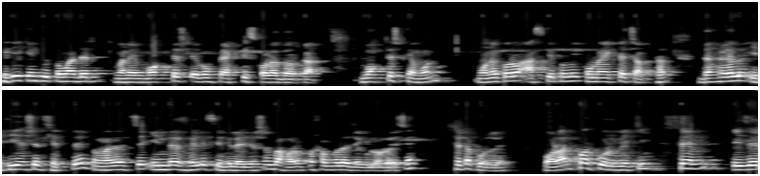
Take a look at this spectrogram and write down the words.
থেকেই কিন্তু তোমাদের মানে মক টেস্ট এবং প্র্যাকটিস করা দরকার। মক টেস্ট কেমন? মনে করো আজকে তুমি কোনো একটা চ্যাপ্টার দেখা গেল ইতিহাসের ক্ষেত্রে তোমাদের হচ্ছে ইন্ডাস ভ্যালি সিভিলাইজেশন বা হরপ্পা সভ্যতা যেগুলো রয়েছে, সেটা পড়লে। পড়ার পর করবে কি? সেম এই যে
